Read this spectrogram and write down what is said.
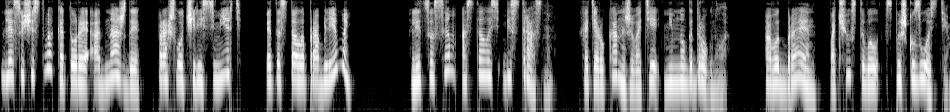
«Для существа, которое однажды прошло через смерть, это стало проблемой?» Лицо Сэм осталось бесстрастным, хотя рука на животе немного дрогнула. А вот Брайан почувствовал вспышку злости.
